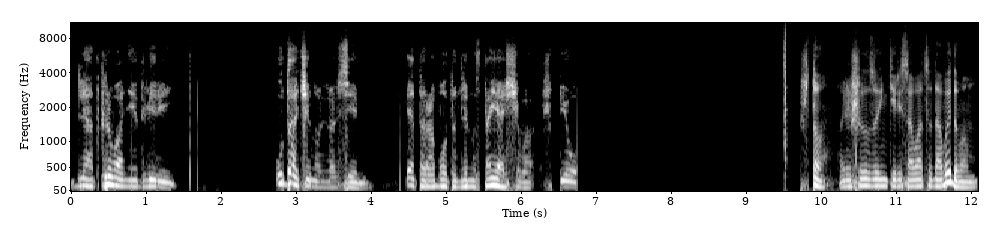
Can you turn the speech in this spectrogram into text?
для открывания дверей. Удачи, 007. Это работа для настоящего шпиона. Что, решил заинтересоваться Давыдовым?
